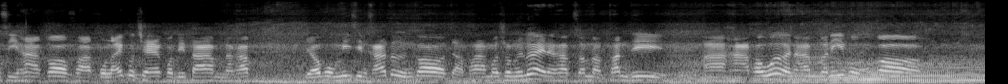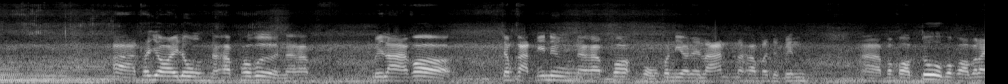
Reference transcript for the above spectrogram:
8945 ก็ฝากกดไลค์กดแชร์กดติดตามนะครับ เดี๋ยวผมมีสินค้าตัวอื่นก็จะพามาชมเรื่อยๆนะครับสำหรับท่านที่าหา power นะครับตอนนี้ผมก็ทยอยลงนะครับ power นะครับ เวลาก็จำกัดนิดนึงนะครับ เพราะผมคนเดียวในร้านนะครับ มันจะเป็นประกอบตู้ประกอบอะไร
